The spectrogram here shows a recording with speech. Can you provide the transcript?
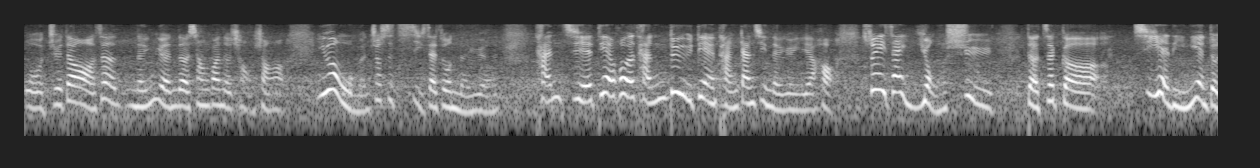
我觉得。哦，这能源的相关的厂商啊，因为我们就是自己在做能源，谈节电或者谈绿电、谈干净能源也好，所以在永续的这个。企业理念的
